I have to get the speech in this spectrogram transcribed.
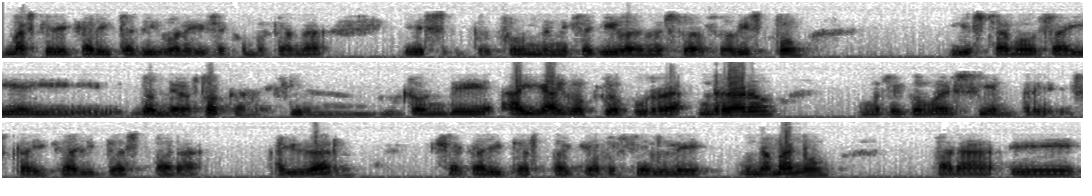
Más que de Caritas, digo, la Iglesia Compostelana es profunda iniciativa de nuestro arzobispo, y estamos ahí, donde nos toca, es decir, donde hay algo que ocurra raro, no sé cómo es siempre, está ahí Caritas para ayudar, esa Caritas para que ofrecerle una mano, para eh,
